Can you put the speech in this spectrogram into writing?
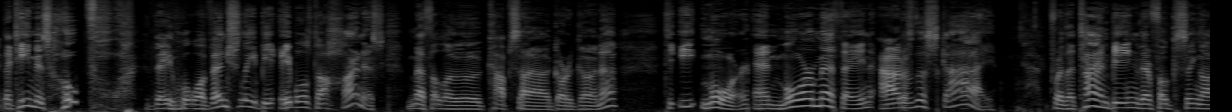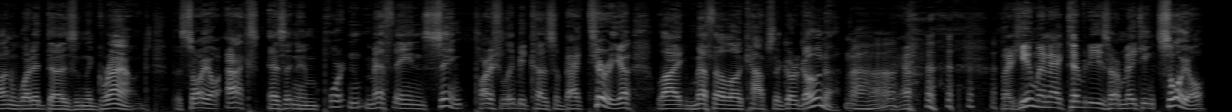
to. The team is hopeful they will eventually be able to harness Methylocapsa gorgona to eat more and more methane out of the sky. For the time being, they're focusing on what it does in the ground. The soil acts as an important methane sink, partially because of bacteria like Methylocapsa gorgona. Uh-huh. but human activities are making soil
